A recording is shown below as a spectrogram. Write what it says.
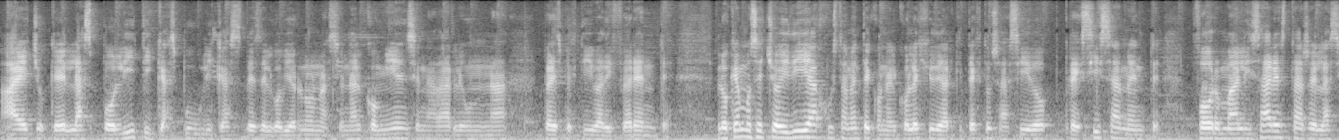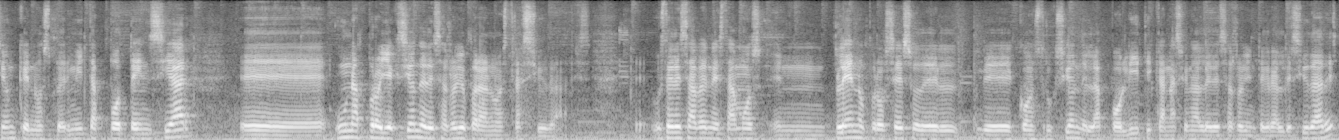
ha hecho que las políticas públicas desde el gobierno nacional comiencen a darle una perspectiva diferente. Lo que hemos hecho hoy día justamente con el Colegio de Arquitectos ha sido precisamente formalizar esta relación que nos permita potenciar eh, una proyección de desarrollo para nuestras ciudades. Eh, ustedes saben, estamos en pleno proceso de construcción de la Política Nacional de Desarrollo Integral de Ciudades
